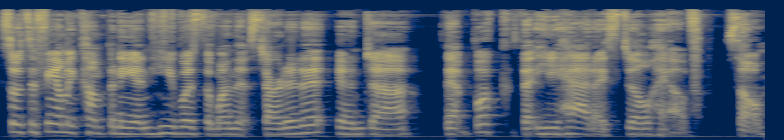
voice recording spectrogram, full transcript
so it's a family company. And he was the one that started it, and uh, that book that he had, I still have. So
